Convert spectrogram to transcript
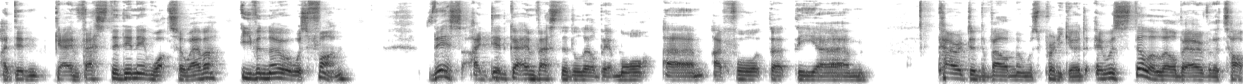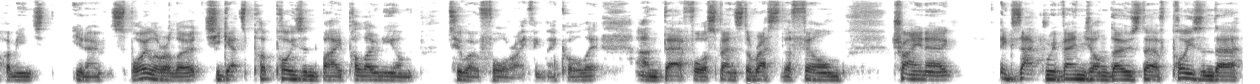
I didn't get invested in it whatsoever, even though it was fun. This I did get invested a little bit more. Um, I thought that the um, character development was pretty good. It was still a little bit over the top. I mean, you know, spoiler alert: she gets poisoned by polonium 204, I think they call it, and therefore spends the rest of the film trying to exact revenge on those that have poisoned her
